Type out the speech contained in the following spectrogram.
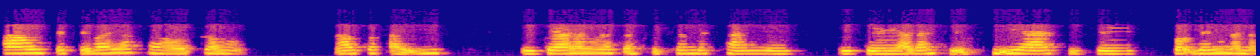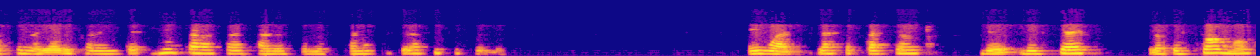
aunque te vayas a otro, a otro país y te hagan una transfusión de sangre y te hagan cirugías y te den una nacionalidad diferente, nunca vas a dejar de ser mexicano, porque así sucede. Igual, la aceptación de ser lo que somos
